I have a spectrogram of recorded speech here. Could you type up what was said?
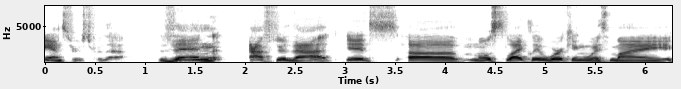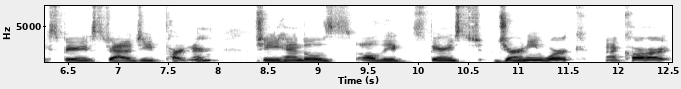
answers for that. Then after that, it's uh, most likely working with my experienced strategy partner. She handles all the experience journey work at Carhartt,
